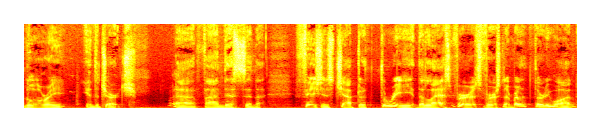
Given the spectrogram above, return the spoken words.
glory in the church. Uh, find this in Ephesians chapter 3, the last verse, verse number 31.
